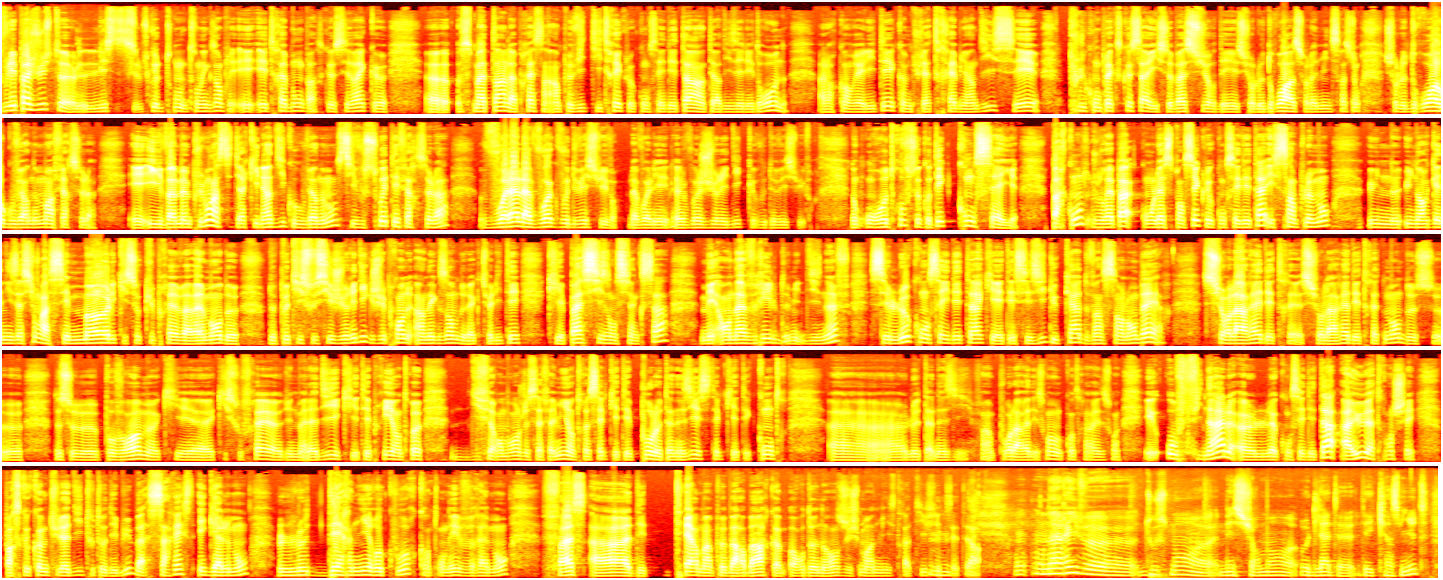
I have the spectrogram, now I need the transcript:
voulais pas juste. euh, Parce que ton, exemple est, est très bon, parce que c'est vrai que euh, ce matin, la presse a un peu vite titré que le Conseil d'État interdisait les drones, alors qu'en réalité, comme tu l'as très bien dit, c'est plus complexe que ça. Il se base sur, des, sur le droit, sur l'administration, sur le droit au gouvernement à faire cela. Et il va même plus loin, c'est-à-dire qu'il indique au gouvernement si vous souhaitez faire cela, voilà la voie que vous devez suivre, la voie, la voie juridique que vous devez suivre. Donc on retrouve ce côté conseil. Par contre, je voudrais pas qu'on laisse penser que le Conseil d'État est simplement une, une organisation assez molle qui s'occuperait vraiment de, petits soucis juridiques. Je vais prendre un exemple de l'actualité qui est pas si ancien que ça, mais en avril 2019, c'est le Conseil d'État qui a été saisi du cas de Vincent Lambert sur l'arrêt des, sur des traitements de ce, de ce pauvre homme qui, qui souffrait euh, d'une maladie et qui était pris entre différentes branches de sa famille, entre celles qui étaient pour l'euthanasie et celles qui étaient contre euh, l'euthanasie, enfin pour l'arrêt des soins ou contre l'arrêt des soins. Et au final, euh, le Conseil d'État a eu à trancher. Parce que comme tu l'as dit tout au début, bah, ça reste également le dernier recours quand on est vraiment face à des termes un peu barbares comme ordonnance, jugement administratif, Mhm. etc. On, on arrive euh, doucement, euh, mais sûrement euh, au-delà de- des 15 minutes.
